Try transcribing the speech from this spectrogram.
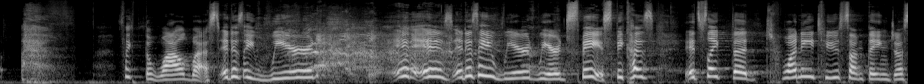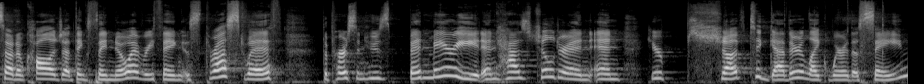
it's like the Wild West. It is a weird, it is, it is a weird, weird space because it's like the 22 something just out of college that thinks they know everything is thrust with the person who's been married and has children, and you're shoved together like we're the same.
